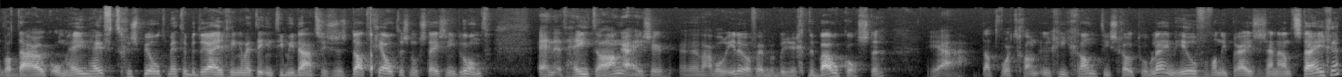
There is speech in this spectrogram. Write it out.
wat daar ook omheen heeft gespeeld met de bedreigingen, met de intimidaties. Dus dat geld is nog steeds niet rond. En het hete hangijzer, uh, waar we al eerder over hebben bericht, de bouwkosten. Ja, dat wordt gewoon een gigantisch groot probleem. Heel veel van die prijzen zijn aan het stijgen.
